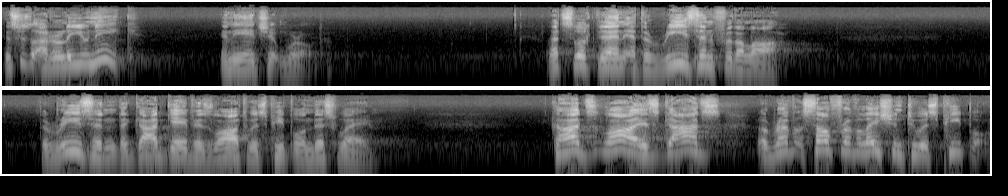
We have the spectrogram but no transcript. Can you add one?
This was utterly unique in the ancient world. Let's look then at the reason for the law. The reason that God gave his law to his people in this way. God's law is God's self revelation to his people.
